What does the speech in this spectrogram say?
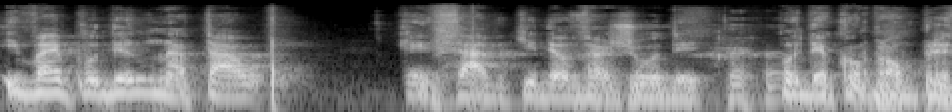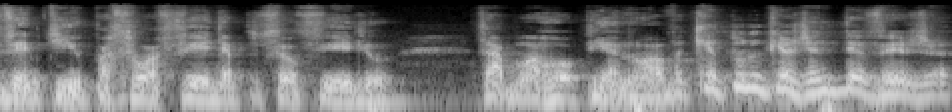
e vai poder no Natal, quem sabe que Deus ajude, poder comprar um presentinho para sua filha, para o seu filho, sabe, uma roupinha nova, que é tudo que a gente deseja.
